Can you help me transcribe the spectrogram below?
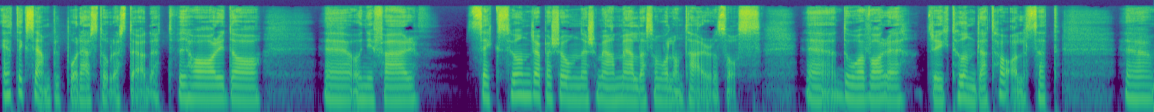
ett exempel på det här stora stödet. Vi har idag eh, ungefär 600 personer som är anmälda som volontärer hos oss. Eh, då var det drygt hundratal. Så att, eh,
